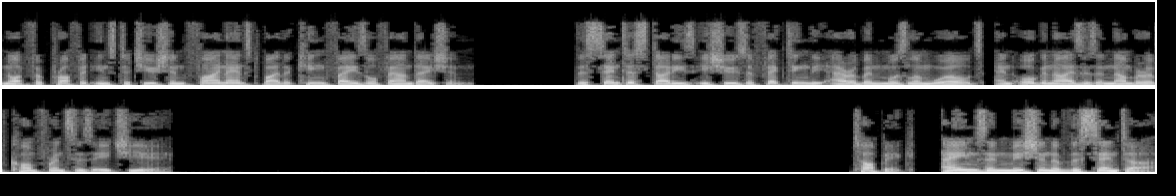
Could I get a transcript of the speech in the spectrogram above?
not-for-profit institution financed by the King Faisal Foundation. The center studies issues affecting the Arab and Muslim worlds, and organizes a number of conferences each year. Aims and mission of the center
